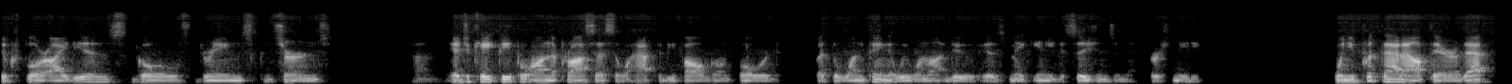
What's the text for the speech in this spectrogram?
to explore ideas, goals, dreams, concerns, um, educate people on the process that will have to be followed going forward. But the one thing that we will not do is make any decisions in that first meeting. When you put that out there, that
